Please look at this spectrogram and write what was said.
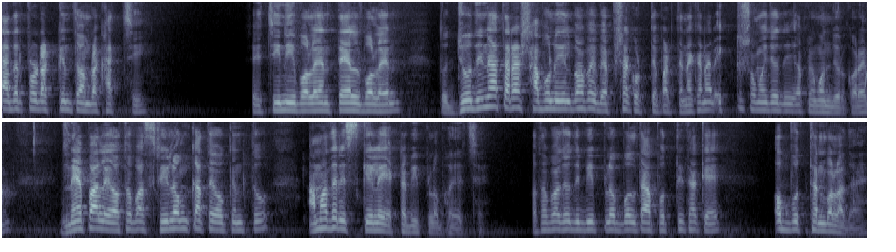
তাদের প্রোডাক্ট কিন্তু আমরা খাচ্ছি। সেই চিনি বলেন তেল বলেন তো যদি না তারা সাবলীলভাবে ব্যবসা করতে পারতেন এখানে আর একটু সময় যদি আপনি মঞ্জুর করেন। নেপালে অথবা শ্রীলঙ্কাতেও কিন্তু আমাদের স্কেলে একটা বিপ্লব হয়েছে। অথবা যদি বিপ্লব বলতে আপত্তি থাকে, অভ্যুত্থান বলা যায়।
